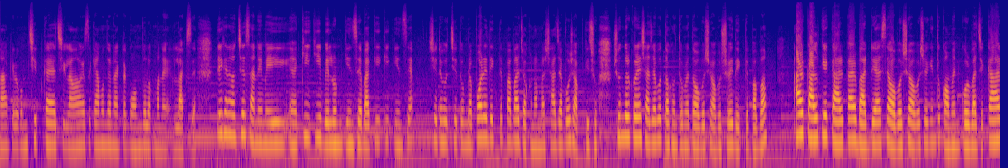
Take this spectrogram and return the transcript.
নাক এরকম ছিটকায়া ছিলাম। আমার কাছে কেমন যেন একটা গন্ধ মানে লাগছে। তো এখানে হচ্ছে সানেম এই কি কি বেলুন কিনছে বা কি কি কিনছে, সেটা হচ্ছে তোমরা পরে দেখতে পাবা। যখন আমরা সাজাবো সব কিছু সুন্দর করে সাজাবো, তখন তোমরা তো অবশ্যই অবশ্যই দেখতে পাবা। আর কালকে কার কার বার্থডে আছে অবশ্যই অবশ্যই কিন্তু কমেন্ট করবা যে কার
